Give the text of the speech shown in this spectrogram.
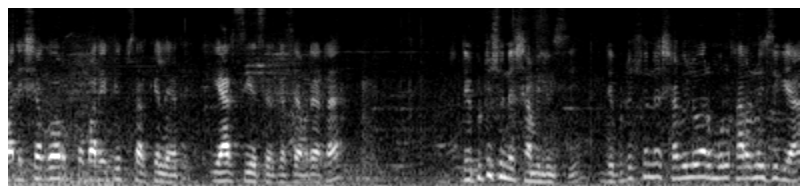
পানিসাগর কোপারেটিভ সার্কেলের এআরসিএস এর কাছে আমরা একটা ডেপুটেশনে সামিল হয়েছি ডেপুটেশনে সামিল হওয়ার মূল কারণ হয়েছে গিয়া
